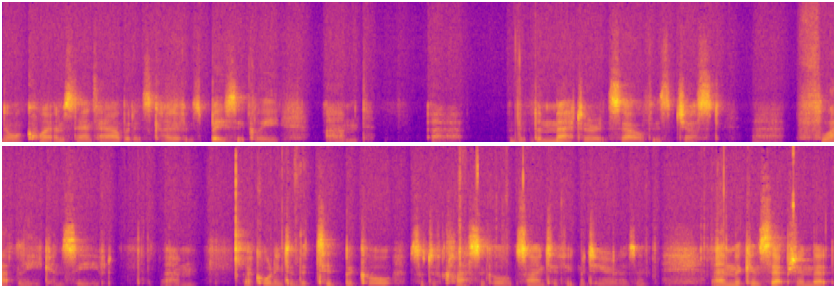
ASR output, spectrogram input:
no one quite understands how but it's kind of it's basically um, uh, the, matter itself is just uh, flatly conceived, um, according to the typical sort of classical scientific materialism. And the conception that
